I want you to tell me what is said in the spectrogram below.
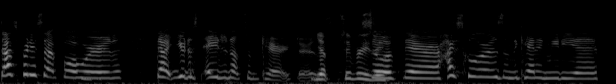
That's pretty set forward. That you're just aging up some characters. Yep, super easy. So if they're high schoolers in the canon media,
